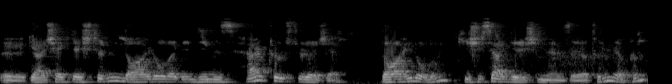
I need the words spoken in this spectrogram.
e, gerçekleştirin, dahil olabildiğiniz her tür sürece dahil olun, kişisel gelişimlerinize yatırım yapın.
